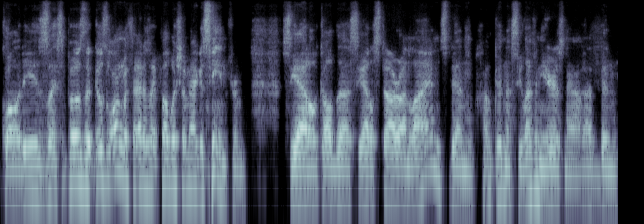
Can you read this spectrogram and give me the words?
qualities, I suppose, that goes along with that is I publish a magazine from Seattle called the Seattle Star Online. It's been, oh goodness, 11 years now. I've been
